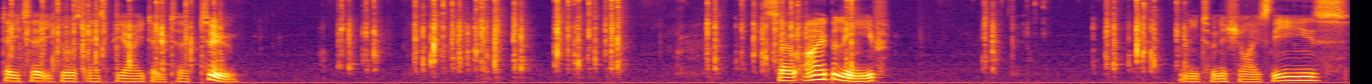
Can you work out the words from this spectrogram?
data equals SPI data 2. So I believe we need to initialize these.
